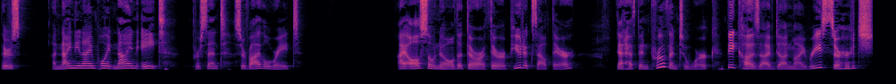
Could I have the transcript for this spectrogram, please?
There's a 99.98% survival rate. I also know that there are therapeutics out there that have been proven to work because I've done my research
